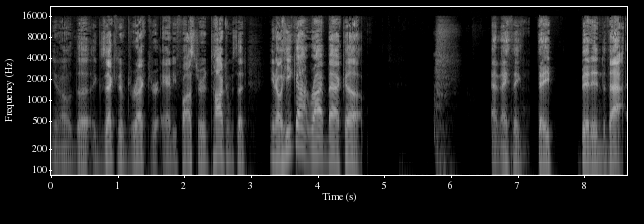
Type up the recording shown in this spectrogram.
you know the executive director andy foster had talked to him and said you know he got right back up and i think they bit into that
